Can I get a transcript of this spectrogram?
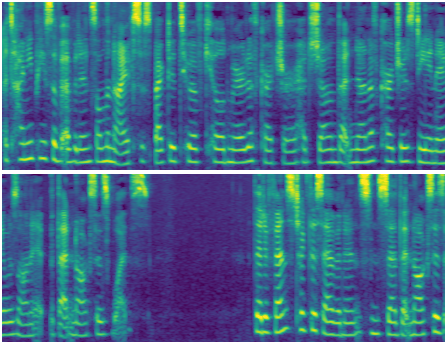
A tiny piece of evidence on the knife suspected to have killed Meredith Kercher had shown that none of Kercher's DNA was on it, but that Knox's was. The defense took this evidence and said that Knox's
